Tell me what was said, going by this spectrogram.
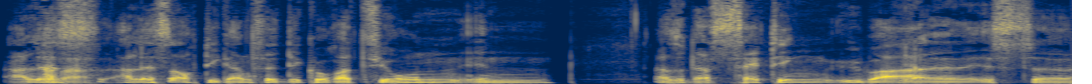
Also alles, Aber alles auch die ganze Dekoration in also das Setting überall ja. ist äh,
